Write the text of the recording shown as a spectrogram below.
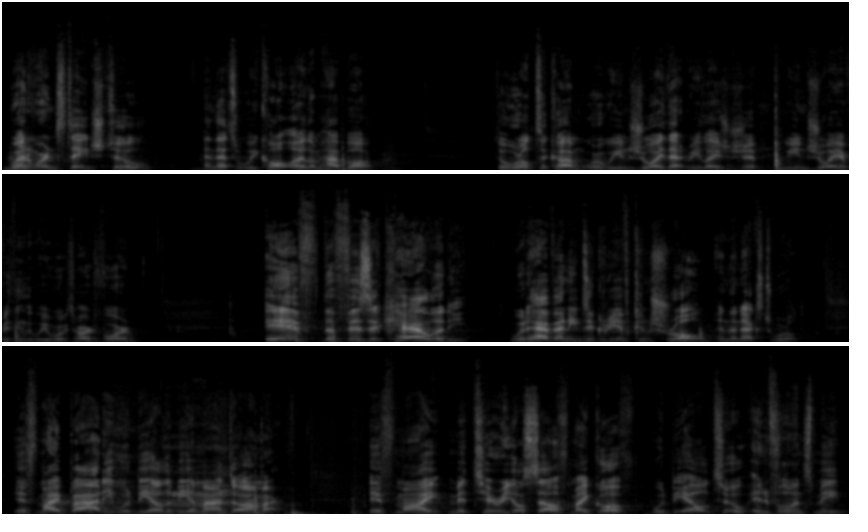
When we're in stage two, and that's what we call Olam Haba, the world to come, where we enjoy that relationship, we enjoy everything that we worked hard for if the physicality would have any degree of control in the next world, if my body would be able to be a man to Omar, if my material self, my guf, would be able to influence me,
